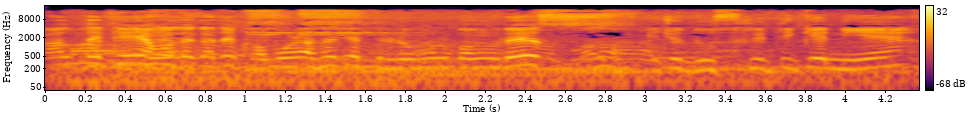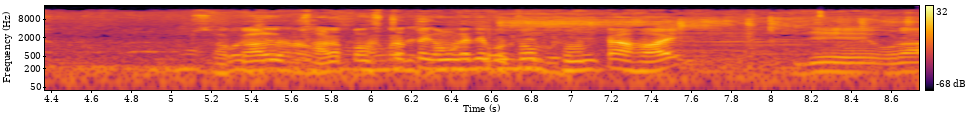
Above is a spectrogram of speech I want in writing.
কাল থেকেই আমাদের কাছে খবর আসে যে তৃণমূল কংগ্রেস কিছু দুষ্কৃতীকে নিয়ে সকাল সাড়ে পাঁচটা থেকে আমার কাছে প্রথম ফোনটা হয় যে ওরা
